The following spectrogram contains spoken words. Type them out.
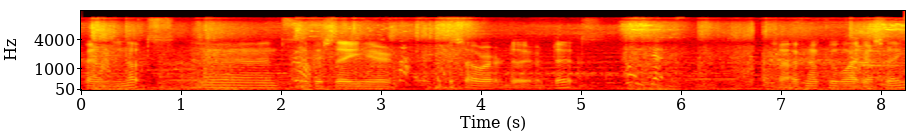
Apparently not. And if they stay here at this hour, they're dead. So I have no clue why they're staying.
